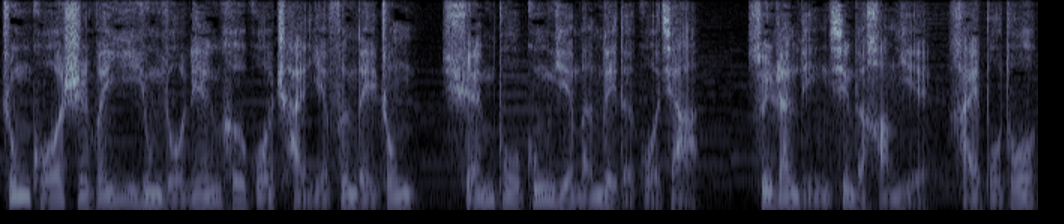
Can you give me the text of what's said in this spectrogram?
中国是唯一拥有联合国产业分类中全部工业门类的国家，虽然领先的行业还不多，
